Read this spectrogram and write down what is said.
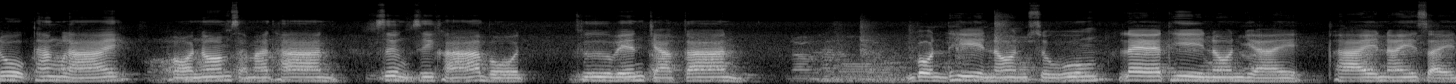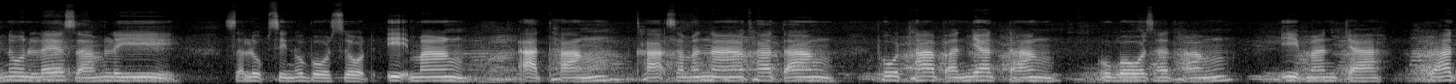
ลูกทั้งหลาย ขอน้อมสมาทาน ซึ่งสิขาบท คือเว้นจากการ บนที่นอนสูง และที่นอนใหญ่ ภายในใส่นุ่นและสำลี สรุปสินอุโบสถ อิมัง อัดถังคะสมนาคาตัง พุทธปัญญาตัง อุโบสถัง อิมันจะ รัต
